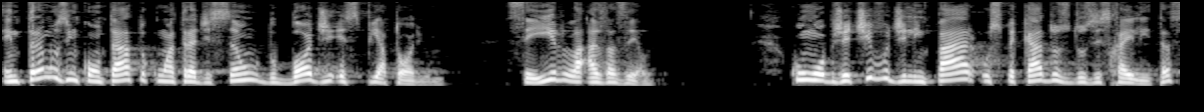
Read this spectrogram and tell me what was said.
entramos em contato com a tradição do bode expiatório, Seir La Azazel, com o objetivo de limpar os pecados dos israelitas,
